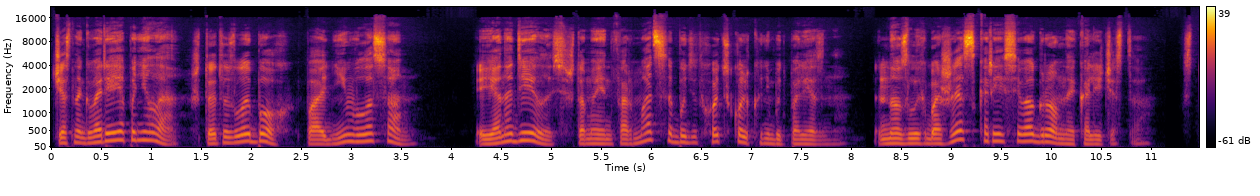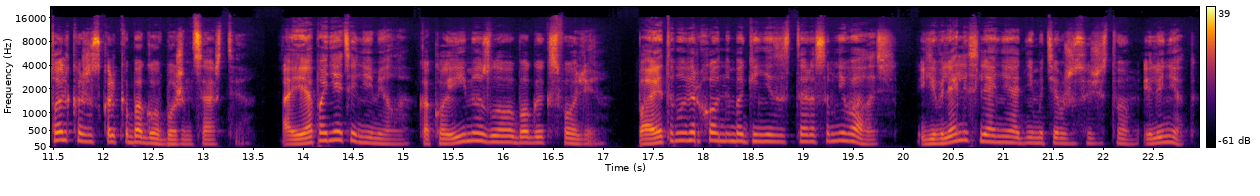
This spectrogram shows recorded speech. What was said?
Честно говоря, я поняла, что это злой бог по одним волосам. И я надеялась, что моя информация будет хоть сколько-нибудь полезна. Но злых божеств, скорее всего, огромное количество. Столько же, сколько богов в Божьем Царстве. А я понятия не имела, какое имя у злого бога Эксфолии. Поэтому Верховная Богиня Зестера сомневалась, являлись ли они одним и тем же существом или нет.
